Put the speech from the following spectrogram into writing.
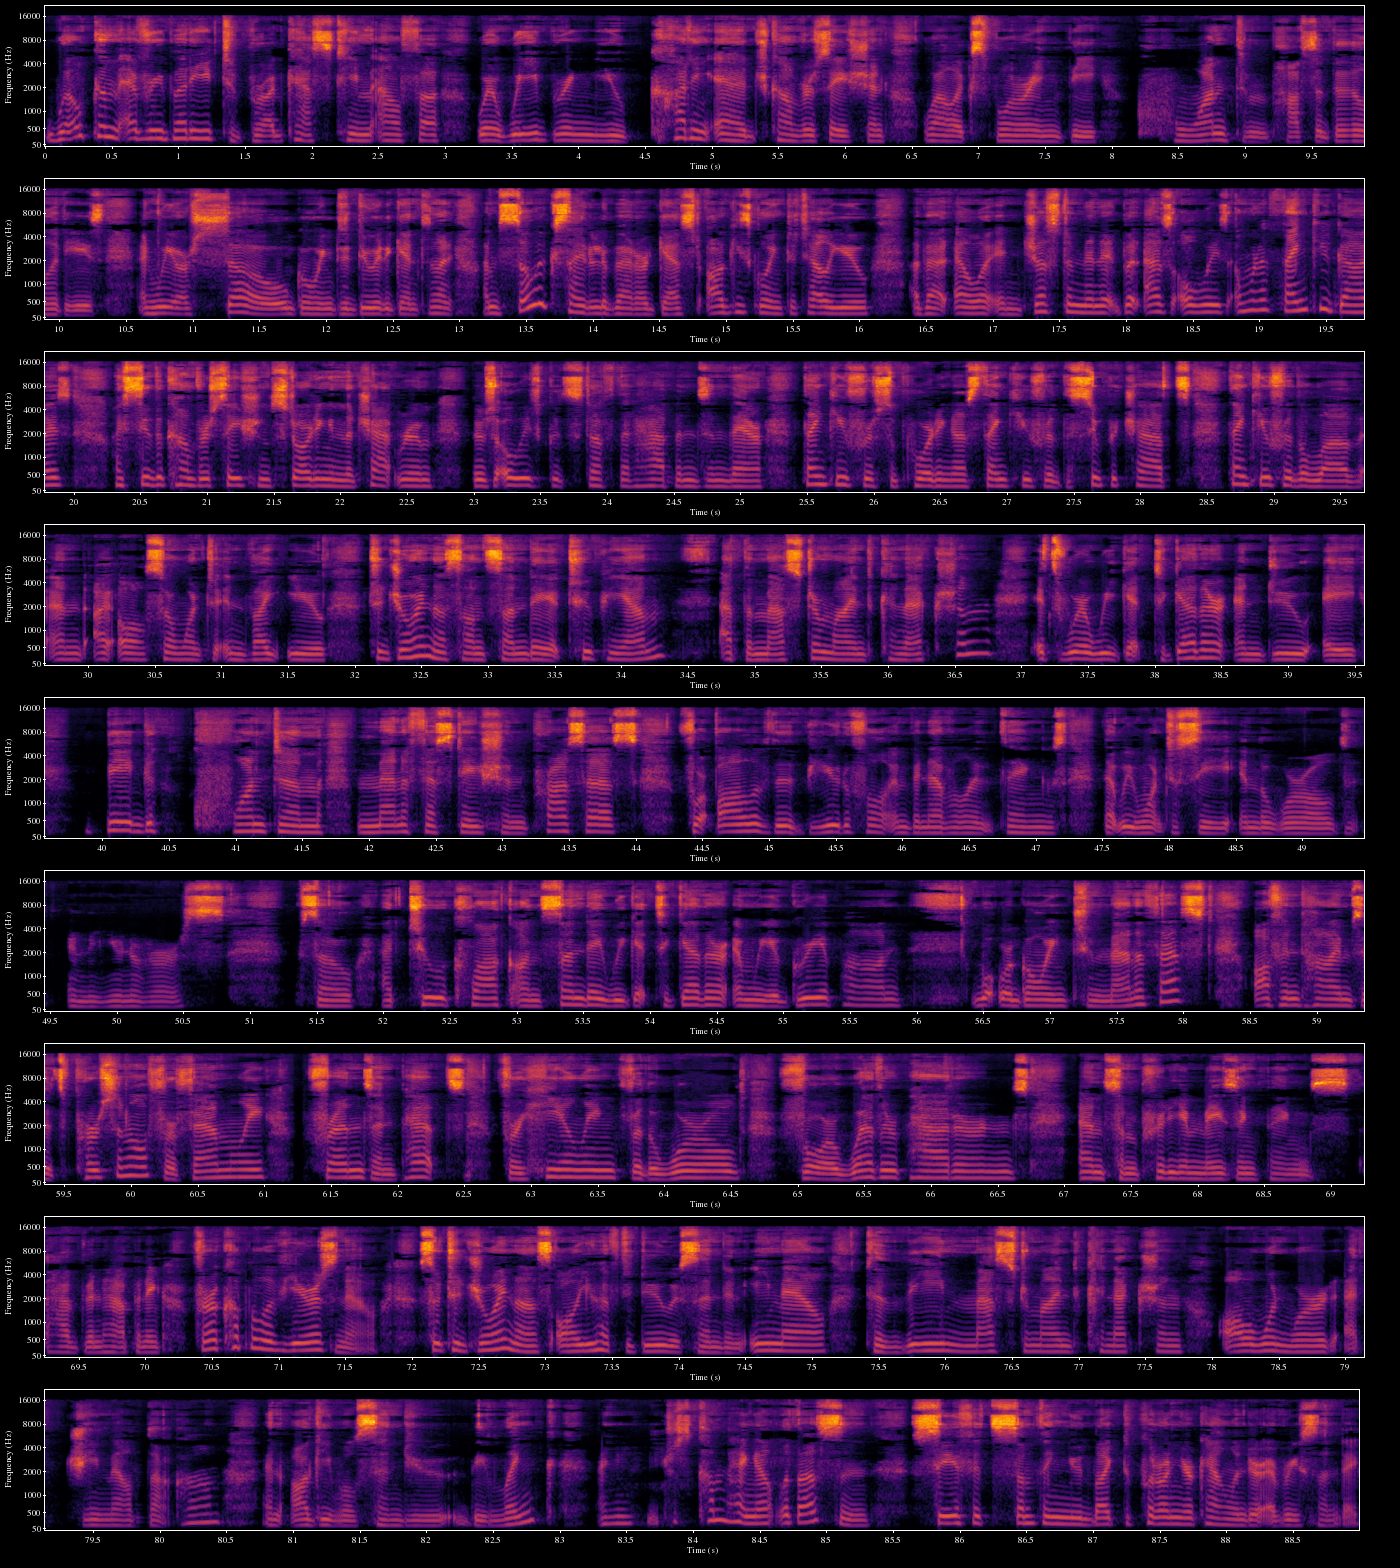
Welcome everybody to Broadcast Team Alpha, where we bring you cutting edge conversation while exploring the quantum possibilities. And we are so going to do it again tonight. I'm so excited about our guest. Augie's going to tell you about Ella in just a minute. But as always, I want to thank you guys. I see the conversation starting in the chat room. There's always good stuff that happens in there. Thank you for supporting us. Thank you for the super chats. Thank you for the love. And I also want to invite you to join us on Sunday at 2 p.m at the Mastermind Connection. It's where we get together and do a big quantum manifestation process for all of the beautiful and benevolent things that we want to see in the world, in the universe. So at two o'clock on Sunday, we get together and we agree upon what we're going to manifest. Oftentimes it's personal for family, friends and pets, for healing, for the world, for weather patterns, and some pretty amazing things have been happening for a couple of years now. So to join us, all you have to do is send an email to the mastermind connection, all one word at gmail.com and Augie will send you the link and you just come hang out with us and see if it's something you'd like to put on your calendar every Sunday.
